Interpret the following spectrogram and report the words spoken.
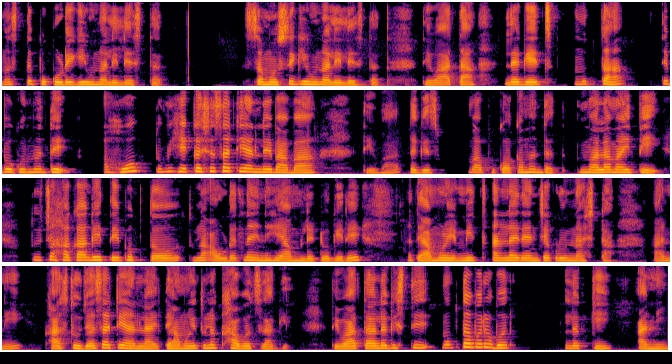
मस्त पकोडे घेऊन आलेले असतात. समोसे घेऊन आलेले असतात. तेव्हा आता लगेच मुक्ता ते बघून म्हणते अहो तुम्ही हे कशासाठी आणलं आहे बाबा? तेव्हा लगेच बापू काका म्हणतात मला माहिती आहे तू चहा का घेते फक्त? तुला आवडत नाही ना हे आमलेट वगैरे? त्यामुळे मीच आणला आहे त्यांच्याकडून नाश्ता आणि खास तुझ्यासाठी आणला आहे त्यामुळे तुला खावंच लागेल. तेव्हा आता लगेच ती मुक्ताबरोबर लक्की आणि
